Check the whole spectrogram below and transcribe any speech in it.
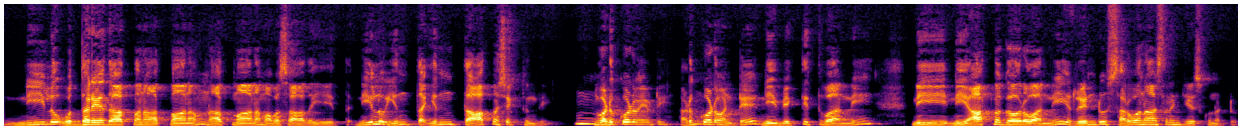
నీలో ఉద్ధరేదాత్మనాత్మానం నాత్మానం అవసాదయేత్. నీలో ఇంత ఇంత ఆత్మశక్తి ఉంది. నువ్వు అడుక్కోవడం ఏమిటి? అడుక్కోవడం అంటే నీ వ్యక్తిత్వాన్ని నీ నీ ఆత్మగౌరవాన్ని రెండు సర్వనాశనం చేసుకున్నట్టు.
